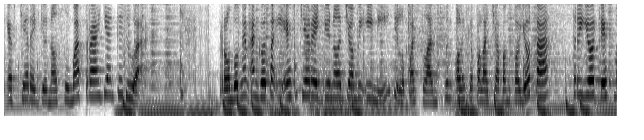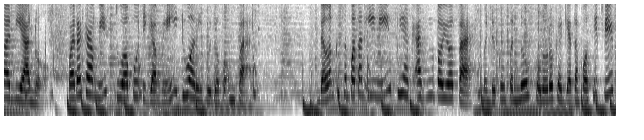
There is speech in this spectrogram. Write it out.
IFC Regional Sumatera yang kedua. Rombongan anggota IFC Regional Jambi ini dilepas langsung oleh Kepala Cabang Toyota, Trio Desmadiano, pada Kamis 23 Mei 2024. Dalam kesempatan ini, pihak Agung Toyota mendukung penuh seluruh kegiatan positif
